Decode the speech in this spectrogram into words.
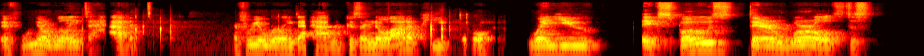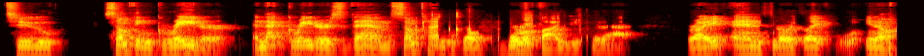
if we are willing to have it, if we are willing to have it, because I know a lot of people when you expose their worlds to to something greater, and that greater is them. Sometimes they'll vilify you for that, right? And so it's like you know,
